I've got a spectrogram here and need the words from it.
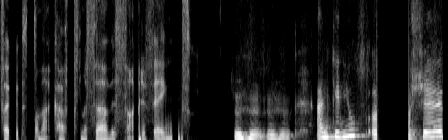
focused on that customer service side of things. Mm-hmm, mm-hmm. And can you uh, share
